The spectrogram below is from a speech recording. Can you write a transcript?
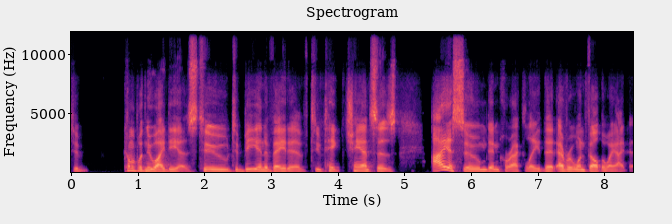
to come up with new ideas, to, to be innovative, to take chances. I assumed incorrectly that everyone felt the way I did.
